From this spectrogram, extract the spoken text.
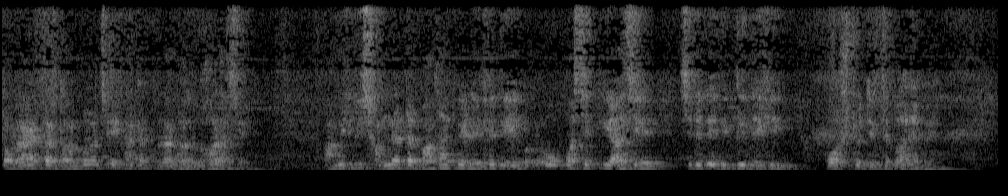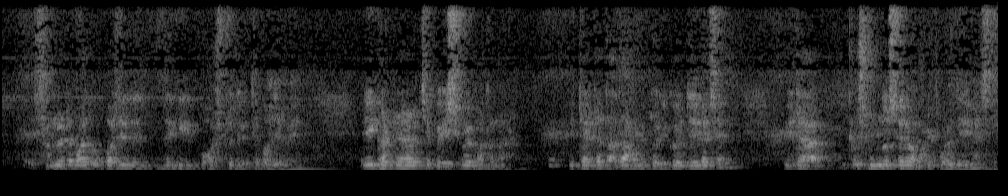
তলায় একটা দর্পণ আছে এখানে একটা খোলা ঘর আছে। আমি যদি সামনে একটা বাধাকে রেখে দিয়ে ও পাশে কি আছে সেটা যদি এদিক দিয়ে দেখি, স্পষ্ট দেখতে পাওয়া যাবে। সামনে একটা বা ওপাশে দেখি, স্পষ্ট দেখতে পাওয়া যাবে। এই ঘটনাটা হচ্ছে পেশিবের ঘটনা। এটা একটা দাদা আমাকে তৈরি করে দিয়ে গেছে এটা একটু সুন্দর সেরে আমাকে করে দিয়ে গেছে।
